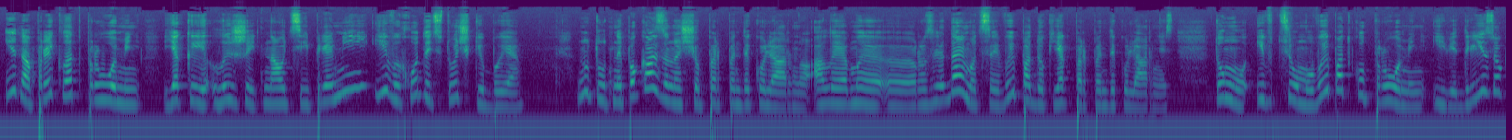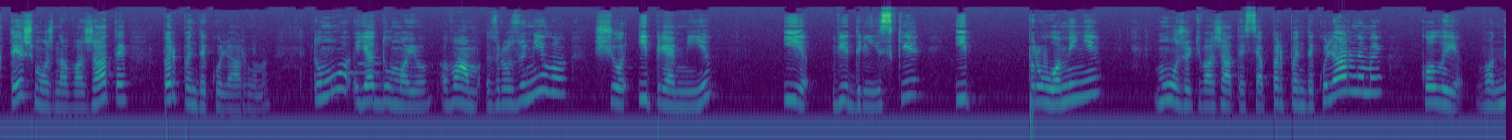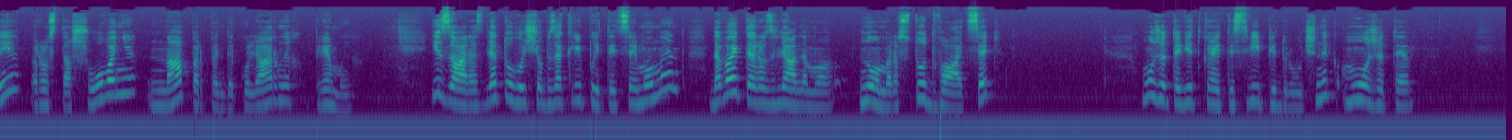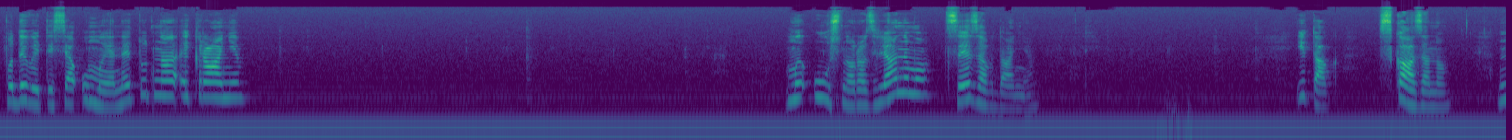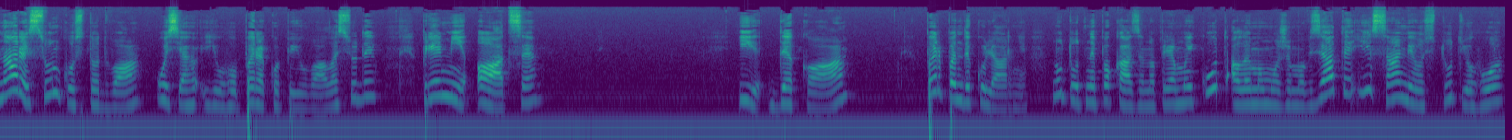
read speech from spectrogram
і, наприклад, промінь, який лежить на оцій прямій і виходить з точки Б. Ну, Тут не показано, що перпендикулярно, але ми е, розглядаємо цей випадок як перпендикулярність. Тому і в цьому випадку промінь і відрізок теж можна вважати перпендикулярними. Тому, я думаю, вам зрозуміло, що і прямі, і відрізки, і проміні можуть вважатися перпендикулярними, коли вони розташовані на перпендикулярних прямих. І зараз, для того, щоб закріпити цей момент, давайте розглянемо номер 120. Можете відкрити свій підручник, можете подивитися у мене тут на екрані. Ми усно розглянемо це завдання. І так, сказано, на рисунку 102, ось я його перекопіювала сюди, прямі АЦ і ДК перпендикулярні. Ну, тут не показано прямий кут, але ми можемо взяти і самі ось тут його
